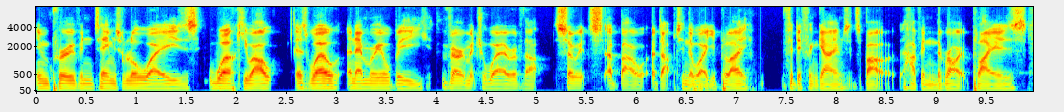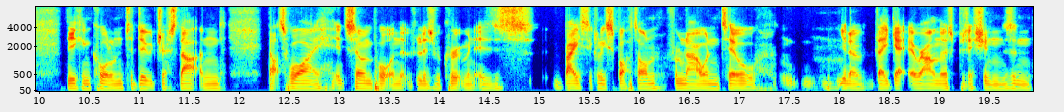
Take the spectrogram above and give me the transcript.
improve, and teams will always work you out as well. And Emery will be very much aware of that. So it's about adapting the way you play for different games. It's about having the right players that you can call on to do just that, and that's why it's so important that Villa's recruitment is basically spot on from now until you know they get around those positions. And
